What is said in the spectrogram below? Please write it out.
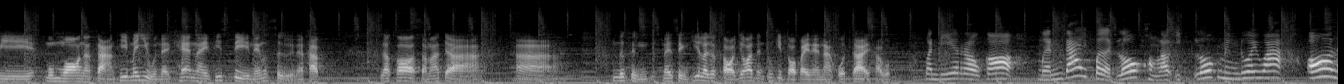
มีมุมมองต่างๆ ที่ไม่อยู่ในแค่ในทฤษฎีในหนังสือนะครับ แล้วก็สามารถจะ นึกถึงในสิ่งที่เราจะต่อยอดในธุรกิจต่อไปในอนาคตได้ครับผมวันนี้เราก็เหมือนได้เปิดโลกของเราอีกโลกหนึ่งด้วยว่าอ้อห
